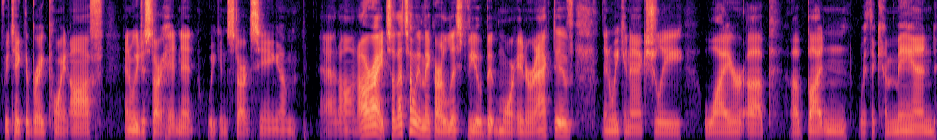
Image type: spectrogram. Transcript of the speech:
if we take the breakpoint off and we just start hitting it, we can start seeing them add on. All right, so that's how we make our list view a bit more interactive, and we can actually wire up a button with a command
